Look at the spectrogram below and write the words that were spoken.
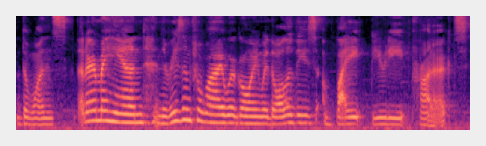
the ones that are in my hand. And the reason for why we're going with all of these Bite Beauty products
